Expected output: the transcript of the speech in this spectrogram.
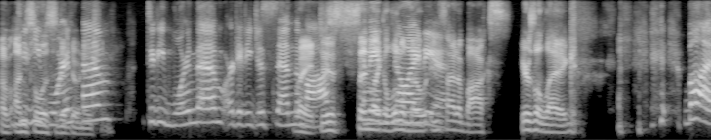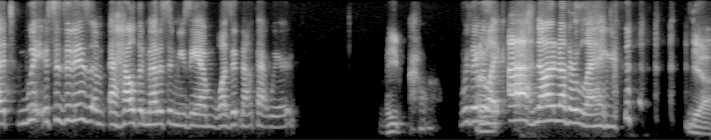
of unsolicited donation them? did he warn them or did he just send the right. box just send like a little no note idea. inside a box here's a leg but since it is a, a, health and medicine museum was it not that weird maybe i don't know where they were like ah not another leg yeah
